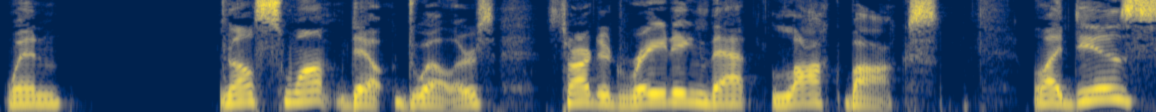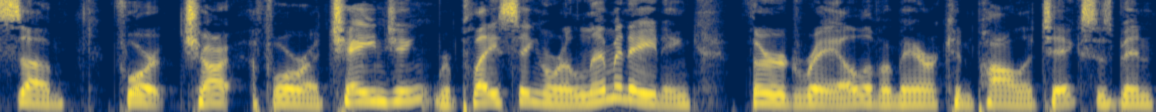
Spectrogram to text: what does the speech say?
when well, swamp dwellers started raiding that lockbox. Well, ideas uh, for char- for uh, changing, replacing, or eliminating third rail of American politics has been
